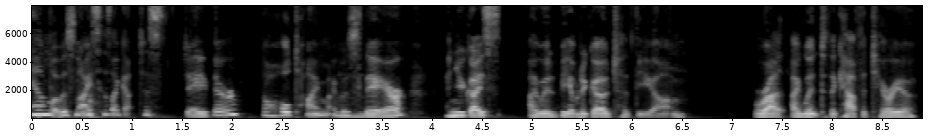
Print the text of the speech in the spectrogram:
And what was nice is I got to stay there the whole time I was mm-hmm. there. And you guys, I would be able to go to the um, I went to the cafeteria,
